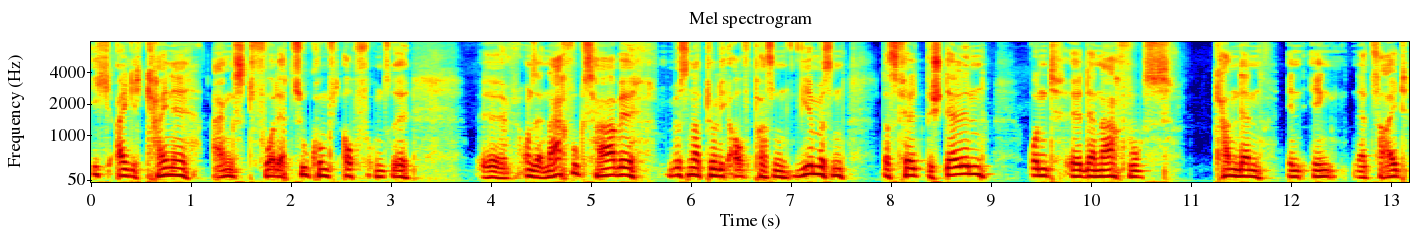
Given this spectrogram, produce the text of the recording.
ich eigentlich keine Angst vor der Zukunft auch für unsere äh, unser Nachwuchs habe, müssen natürlich aufpassen. Wir müssen das Feld bestellen und äh, der Nachwuchs kann dann in irgendeiner Zeit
